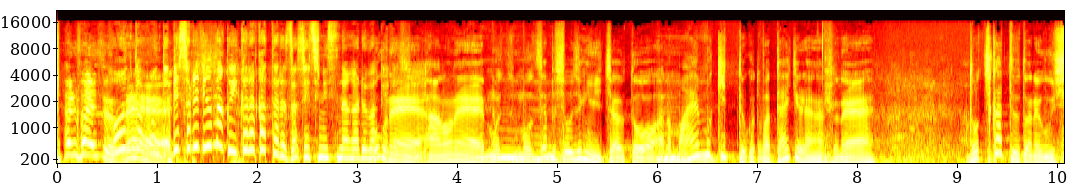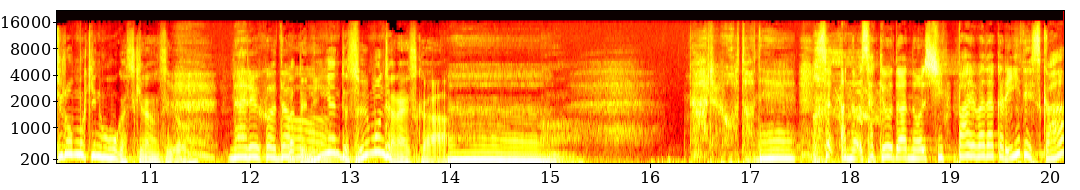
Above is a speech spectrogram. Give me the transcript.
当たり前ですよね。本当本当。でそれでうまくいかなかったら挫折につながるわけだし。僕ね、あのね、もう,、もう全部正直に言っちゃうと、あの前向きっていう言葉大嫌いなんですよね。どっちかっていうとね後ろ向きの方が好きなんですよ。なるほど。だって人間ってそういうもんじゃないですか。なるほどね。あの先ほどあの失敗はだからいいですか？な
